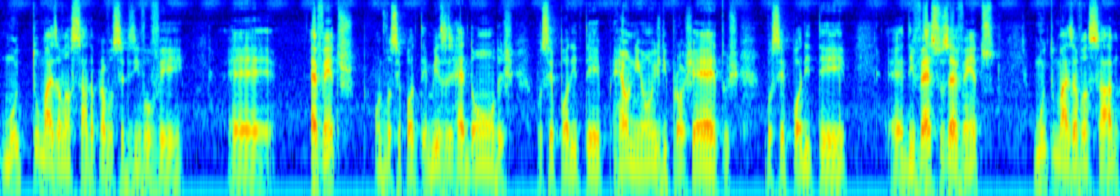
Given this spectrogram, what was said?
muito mais avançada para você desenvolver é, eventos, onde você pode ter mesas redondas, você pode ter reuniões de projetos, você pode ter é, diversos eventos muito mais avançado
